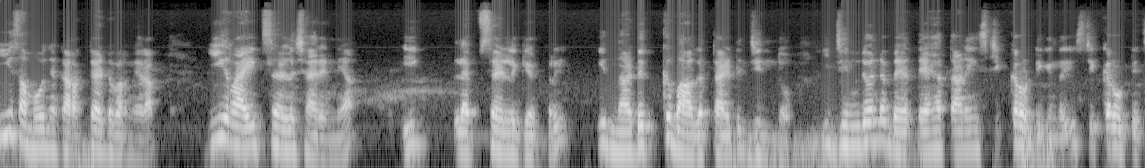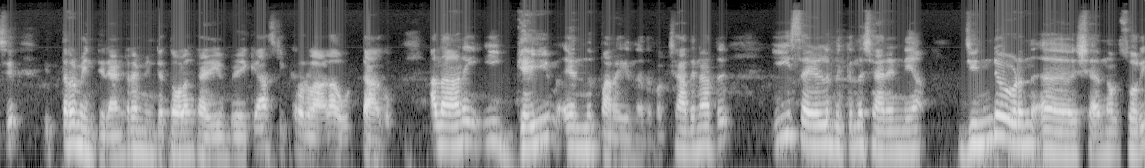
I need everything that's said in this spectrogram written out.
ഈ സംഭവം ഞാൻ കറക്റ്റായിട്ട് പറഞ്ഞുതരാം. ഈ റൈറ്റ് സൈഡിൽ ശരണ്യ ഈ ലെഫ്റ്റ് സൈഡിൽ ഗബ്രി ഈ നടുക്ക് ഭാഗത്തായിട്ട് ജിൻഡോ. ഈ ജിൻഡോന്റെ ദേഹത്താണ് ഈ സ്റ്റിക്കർ ഒട്ടിക്കുന്നത്. ഈ സ്റ്റിക്കർ ഒട്ടിച്ച് ഇത്ര മിനിറ്റ് രണ്ടര മിനിറ്റത്തോളം കഴിയുമ്പോഴേക്ക് ആ സ്റ്റിക്കർ ഉള്ള ആൾ ഔട്ടാകും അതാണ് ഈ ഗെയിം എന്ന് പറയുന്നത്. പക്ഷെ അതിനകത്ത് ഈ സൈഡിൽ നിൽക്കുന്ന ശരണ്യ ജിൻഡോ ഇവിടെ നിന്ന് സോറി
